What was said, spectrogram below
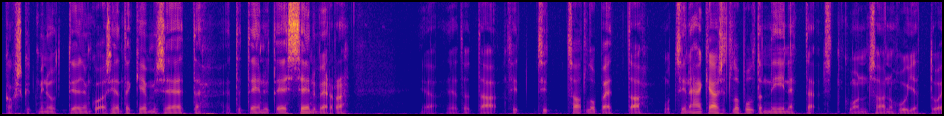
20 minuuttia jonkun asian tekemiseen, että, että tee nyt edes sen verran. Ja, ja tota, sit, sit saat lopettaa. Mutta siinähän käy sitten lopulta niin, että sit kun on saanut huijattua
